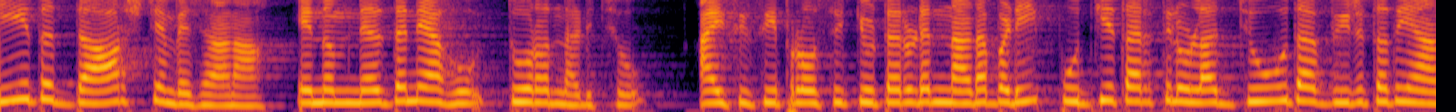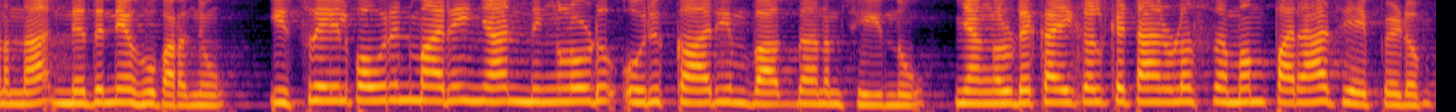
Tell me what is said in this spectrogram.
ഏത് ധാർഷ്ട്യം വെച്ചാണ് എന്നും നെതന്യാഹു തുറന്നടിച്ചു. ഐ സി സി പ്രോസിക്യൂട്ടറുടെ നടപടി പുതിയ തരത്തിലുള്ള ജൂത വിരുദ്ധതയാണെന്ന് നെതന്യാഹു പറഞ്ഞു. ഇസ്രയേൽ പൗരന്മാരെ ഞാൻ നിങ്ങളോട് ഒരു കാര്യം വാഗ്ദാനം ചെയ്യുന്നു. ഞങ്ങളുടെ കൈകൾ കെട്ടാനുള്ള ശ്രമം പരാജയപ്പെടും.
